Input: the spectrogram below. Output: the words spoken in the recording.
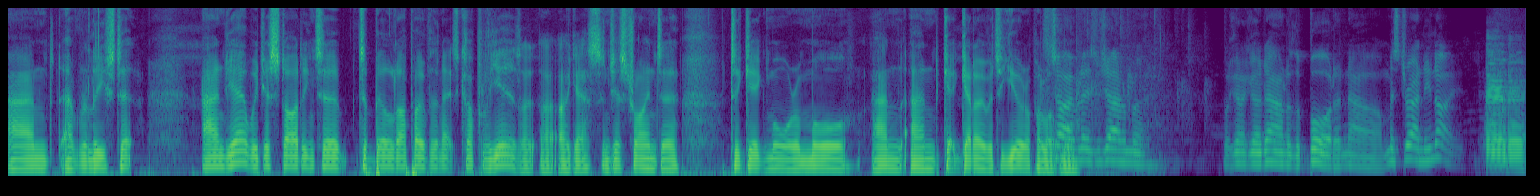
and have released it. And yeah, we're just starting to, to build up over the next couple of years, I, I guess, and just trying to to gig more and more and, and get get over to Europe a lot time, more. ladies and gentlemen. We're gonna go down to the border now. Mr. Andy Knight. And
